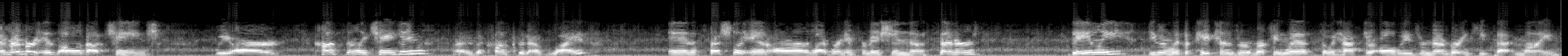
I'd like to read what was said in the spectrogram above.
And remember, it is all about change. We are constantly changing as a constant of life, and especially in our library and information uh, centers daily, even with the patrons we're working with, so we have to always remember and keep that in mind.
